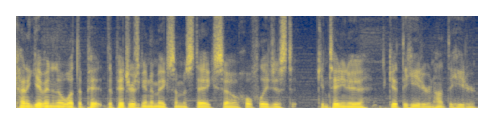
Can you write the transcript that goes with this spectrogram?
kind of giving into what the pit, the pitcher is going to make some mistakes. So hopefully, just continue to get the heater and hunt the heater.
